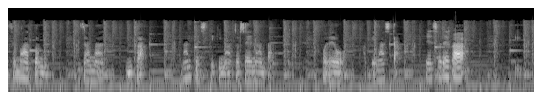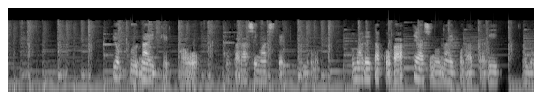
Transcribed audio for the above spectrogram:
その後にイザナミが、なんて素敵な女性なんだって声をかけました。で、それが良くない結果をもたらしまして、あの、生まれた子が手足のない子だったり、あの、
